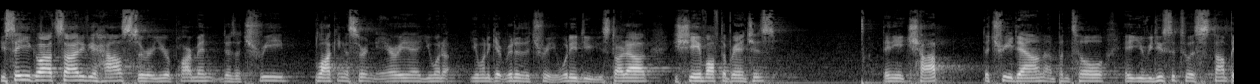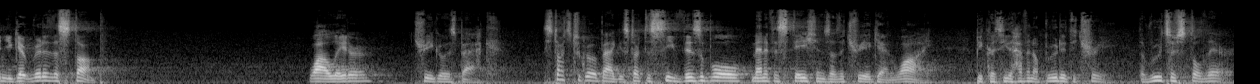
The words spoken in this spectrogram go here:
You say you go outside of your house or your apartment, there's a tree blocking a certain area, you want to you want to get rid of the tree. What do you do? You start out, you shave off the branches, then you chop the tree down up until you reduce it to a stump and you get rid of the stump. While later, the tree goes back. starts to grow back. You start to see visible manifestations of the tree again. Why? Because you haven't uprooted the tree. The roots are still there.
